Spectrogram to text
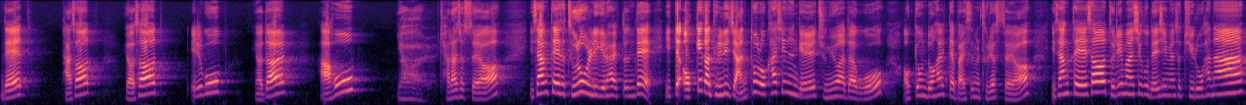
넷, 다섯, 여섯, 일곱, 여덟, 아홉, 열. 잘하셨어요. 이 상태에서 들어 올리기를 할 텐데 이때 어깨가 들리지 않도록 하시는 게 중요하다고 어깨 운동 할 때 말씀을 드렸어요. 이 상태에서 들이마시고 내쉬면서 뒤로 하나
